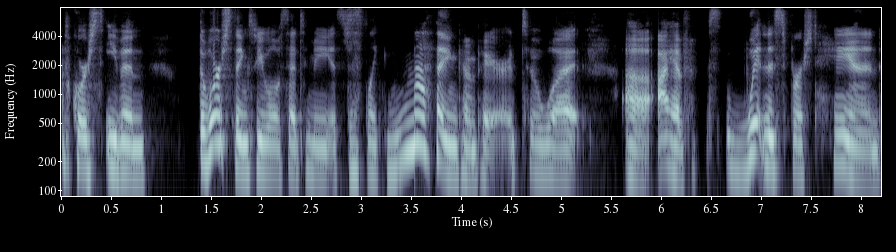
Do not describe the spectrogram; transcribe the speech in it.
of course even the worst things people have said to me it's just like nothing compared to what uh, i have witnessed firsthand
